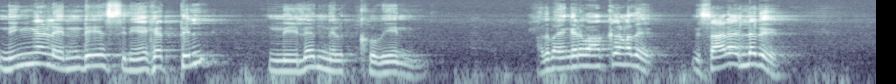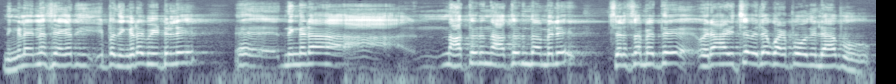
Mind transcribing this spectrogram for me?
നിങ്ങൾ എന്റെ സ്നേഹത്തിൽ നിലനിൽക്കുവിൻ. അത് ഭയങ്കര വാക്കാണത്. നിസ്സാരമല്ലത്. നിങ്ങൾ എന്നെ സ്നേഹത്തിൽ ഇപ്പം നിങ്ങളുടെ വീട്ടിൽ നിങ്ങളുടെ നാത്തൂരും നാത്തൂരും തമ്മിൽ ചില സമയത്ത് ഒരാഴ്ച വലിയ കുഴപ്പമൊന്നുമില്ല പോകും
